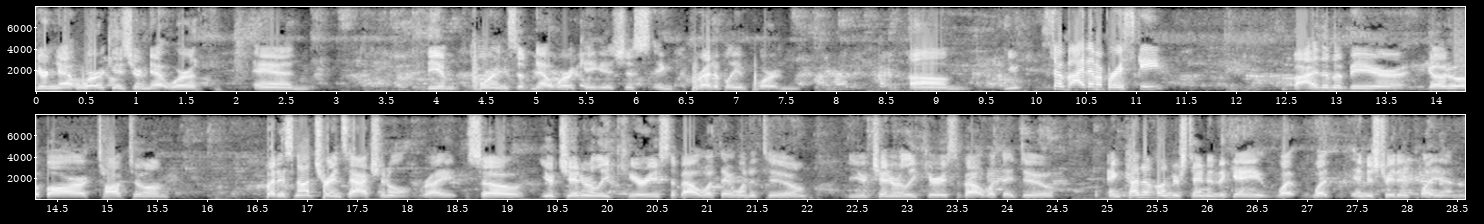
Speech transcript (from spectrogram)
your network is your net worth, and the importance of networking is just incredibly important. Um, you So buy them a brewski. buy them a beer, go to a bar, talk to them, but it's not transactional, right? So you're generally curious about what they want to do. You're generally curious about what they do, and kind of understanding the game, what what industry they play in,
